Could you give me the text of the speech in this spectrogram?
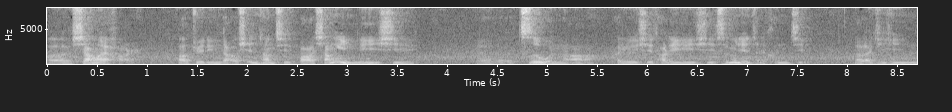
呃，想了一下儿，啊，决定到现场去把相应的一些呃指纹啊，还有一些他的一些身份检查的痕迹拿来进行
